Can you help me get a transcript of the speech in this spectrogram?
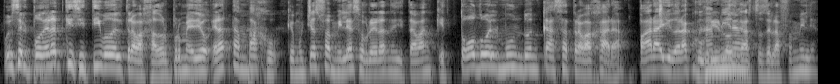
Pues el poder adquisitivo del trabajador promedio era tan bajo que muchas familias obreras necesitaban que todo el mundo en casa trabajara para ayudar a cubrir los gastos de la familia.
